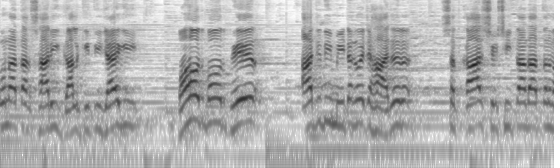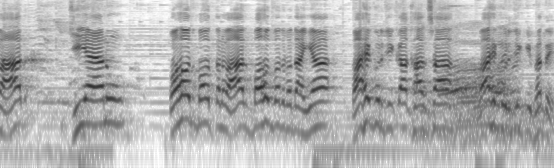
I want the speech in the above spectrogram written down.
ਉਹਨਾਂ ਤੱਕ ਸਾਰੀ ਗੱਲ ਕੀਤੀ ਜਾਏਗੀ। ਬਹੁਤ ਬਹੁਤ ਫੇਰ ਅੱਜ ਦੀ ਮੀਟਿੰਗ ਵਿੱਚ ਹਾਜ਼ਰ ਸਤਕਾਰ ਸ਼ਖਸੀਅਤਾਂ ਦਾ ਧੰਨਵਾਦ। ਜੀ ਆਇਆਂ ਨੂੰ ਬਹੁਤ ਬਹੁਤ ਧੰਨਵਾਦ, ਬਹੁਤ ਬਹੁਤ ਵਧਾਈਆਂ। ਵਾਹਿਗੁਰੂ ਜੀ ਕਾ ਖਾਲਸਾ, ਵਾਹਿਗੁਰੂ ਜੀ ਕੀ ਫਤਿਹ।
